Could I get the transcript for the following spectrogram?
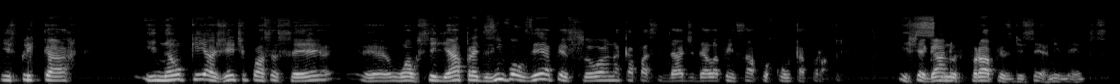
explicar, e não que a gente possa ser é, um auxiliar para desenvolver a pessoa na capacidade dela pensar por conta própria e chegar Sim. nos próprios discernimentos.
